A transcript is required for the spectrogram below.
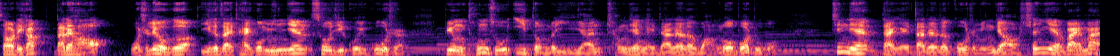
萨瓦迪卡，大家好，我是六哥，一个在泰国民间搜集鬼故事，并用通俗易懂的语言呈现给大家的网络博主。今天带给大家的故事名叫《深夜外卖》，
